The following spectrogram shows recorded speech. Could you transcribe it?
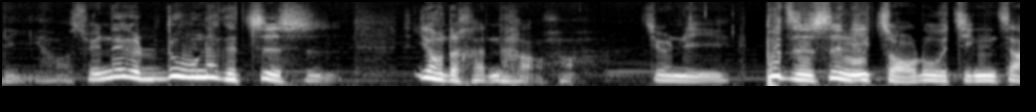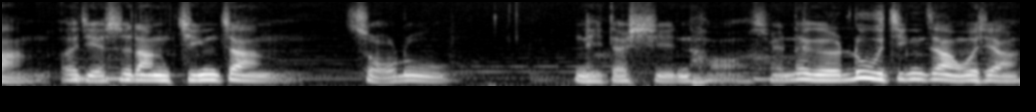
里哈，所以那个入那个字是用的很好哈，就你不只是你走入经藏，而且是让经藏走入你的心哈，所以那个入经藏，我想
